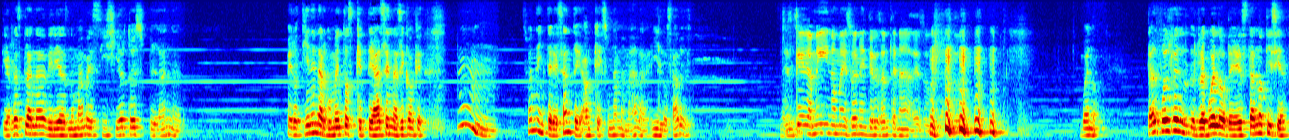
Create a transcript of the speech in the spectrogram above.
Tierra es plana, dirías, no mames, sí, cierto, es plana. Pero tienen argumentos que te hacen así como que, "Mm, suena interesante, aunque es una mamada, y lo sabes. Es que a mí no me suena interesante nada de eso. Bueno, tal fue el re- el revuelo de esta noticia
